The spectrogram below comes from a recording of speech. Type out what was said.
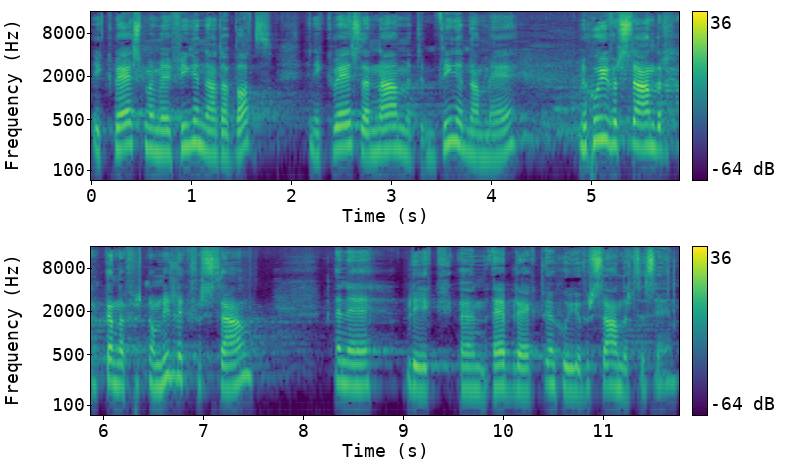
Ik wijs met mijn vinger naar dat bad En ik wijs daarna met een vinger naar mij. Een goede verstaander kan dat onmiddellijk verstaan. En hij bleek en hij blijkt een goede verstaander te zijn.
